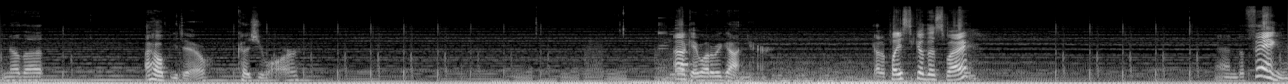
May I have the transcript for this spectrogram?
You know that? I hope you do, because you are. Okay, what do we got in here? Got a place to go this way. A thing.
